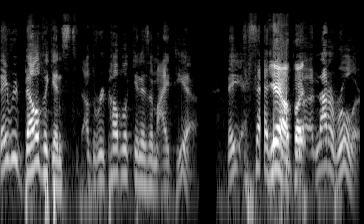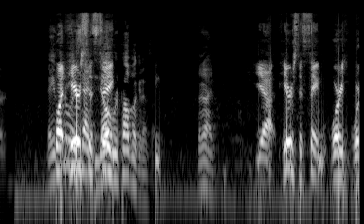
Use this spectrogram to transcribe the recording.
They rebelled against the republicanism idea. They said, Yeah, but- uh, not a ruler. They but here's said the no thing. republicanism. Yeah, here's the thing. Were, were,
